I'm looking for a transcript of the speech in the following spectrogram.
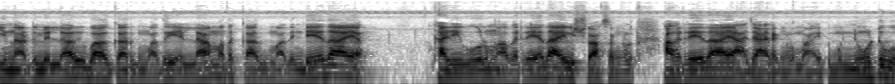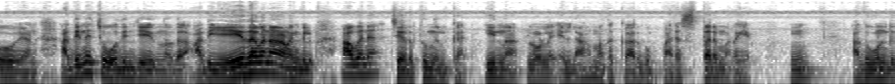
ഈ നാട്ടിലെ എല്ലാ വിഭാഗക്കാർക്കും അത് എല്ലാ മതക്കാർക്കും അതിന്റേതായ കഴിവുകളും അവരുടേതായ വിശ്വാസങ്ങളും അവരുടേതായ ആചാരങ്ങളുമായിട്ട് മുന്നോട്ട് പോവുകയാണ്. അതിനെ ചോദ്യം ചെയ്യുന്നത് അത് ഏതവനാണെങ്കിലും അവനെ ചെറുത്ത് നിൽക്കാൻ ഈ നാട്ടിലുള്ള എല്ലാ മതക്കാർക്കും പരസ്പരം അറിയാം. അതുകൊണ്ട്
